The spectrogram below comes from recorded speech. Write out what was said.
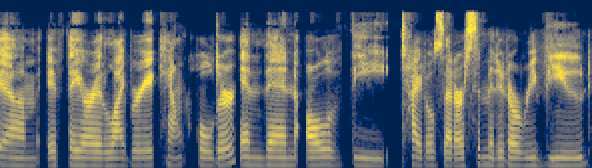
um, if they are a library account holder. And then all of the titles that are submitted are reviewed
